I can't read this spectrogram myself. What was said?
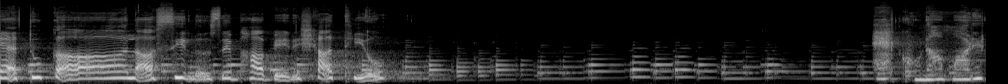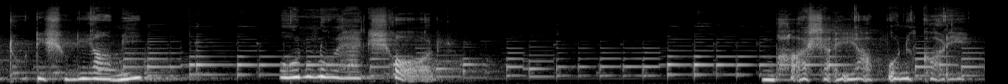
এত কাল আসিল যে ভাবের সাথীও। এখন আমার ঠোঁটি শুনি আমি, অন্য এক স্বর। ভাষাই আপন করে।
